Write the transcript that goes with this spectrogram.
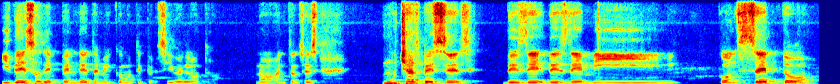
y de eso depende también cómo te percibe el otro, ¿no? Entonces, muchas veces, desde, desde mi concepto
